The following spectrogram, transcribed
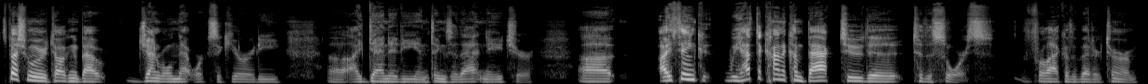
especially when we're talking about general network security, uh, identity, and things of that nature. Uh, I think we have to kind of come back to the to the source, for lack of a better term.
